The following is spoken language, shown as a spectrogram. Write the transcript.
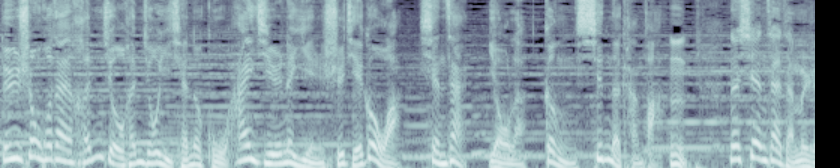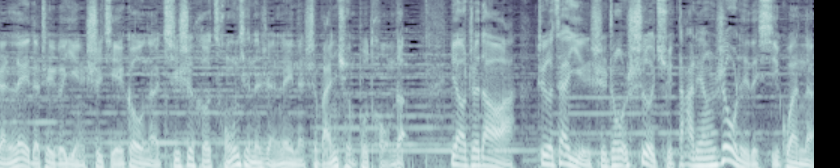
对于生活在很久很久以前的古埃及人的饮食结构啊，现在有了更新的看法。嗯，那现在咱们人类的这个饮食结构呢，其实和从前的人类呢是完全不同的。要知道啊，这个在饮食中摄取大量肉类的习惯呢，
